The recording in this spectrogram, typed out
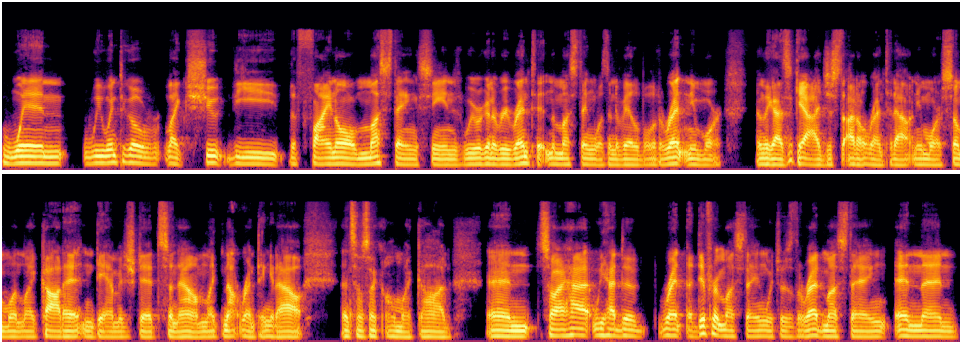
when we went to go like shoot the the final Mustang scenes, we were going to re-rent it, and the Mustang wasn't available to rent anymore. And the guy's like, "Yeah, I just I don't rent it out anymore. Someone like got it and damaged it, so now I'm like not renting it out." And so I was like, "Oh my god!" And so I had we had to rent a different Mustang, which was the red Mustang, and then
